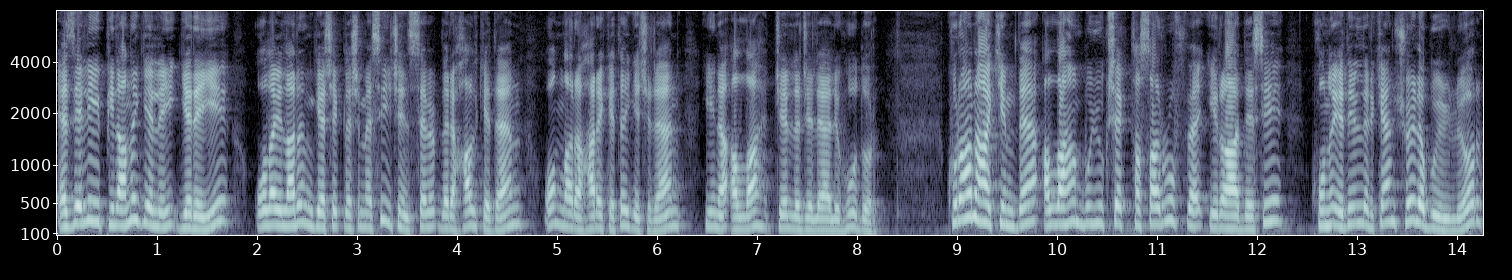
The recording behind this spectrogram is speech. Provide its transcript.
Ezeli planı gereği olayların gerçekleşmesi için sebepleri halk eden, onları harekete geçiren yine Allah Celle Celaluhu'dur. Kur'an-ı Hakim'de Allah'ın bu yüksek tasarruf ve iradesi konu edilirken şöyle buyuruluyor.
